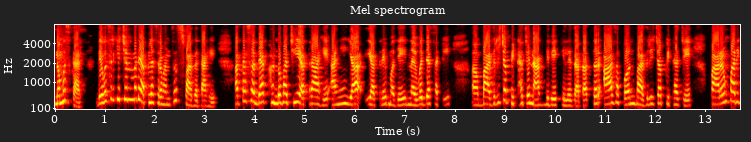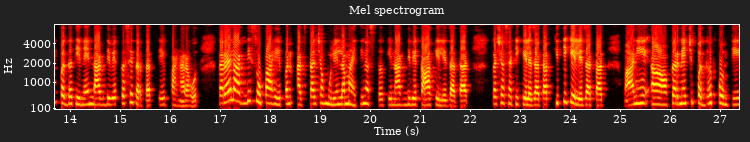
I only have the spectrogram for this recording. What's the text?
नमस्कार. देवश्री किचनमध्ये आपल्या सर्वांचं स्वागत आहे. आता सध्या खंडोबाची यात्रा आहे आणि या यात्रेमध्ये नैवेद्यासाठी बाजरीच्या पिठाचे नागदिवे केले जातात. तर आज आपण बाजरीच्या पिठाचे पारंपरिक पद्धतीने नागदिवे कसे करतात ते पाहणार आहोत. करायला अगदी सोपं आहे पण आजकालच्या मुलींना माहिती नसतं की नागदिवे का केले जातात. कशासाठी केले जातात किती केले जातात आणि करण्याची पद्धत कोणती?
